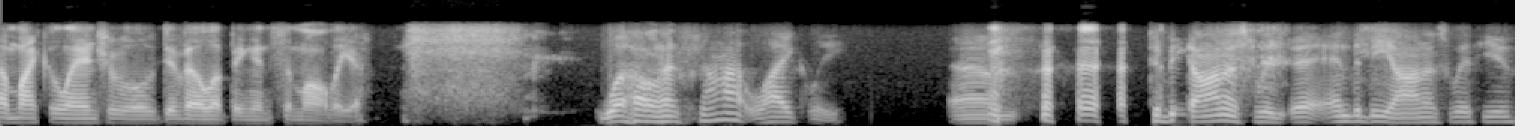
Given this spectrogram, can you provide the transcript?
a Michelangelo developing in Somalia? well, that's not likely. Um, to be honest with, and to be honest with you,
